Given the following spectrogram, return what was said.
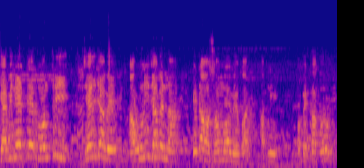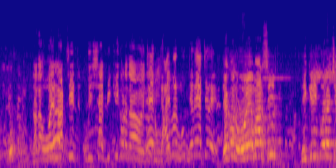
ক্যাবিনেটের মন্ত্রী জেল যাবে আর উনি যাবেন না এটা অসম্ভব ব্যাপার। আপনি অপেক্ষা করুন। দাদা মার্কশিট উড়িষ্যায় বিক্রি করে দেওয়া হয়েছে দেখুন ওএমআরসি বিক্রি করেছে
